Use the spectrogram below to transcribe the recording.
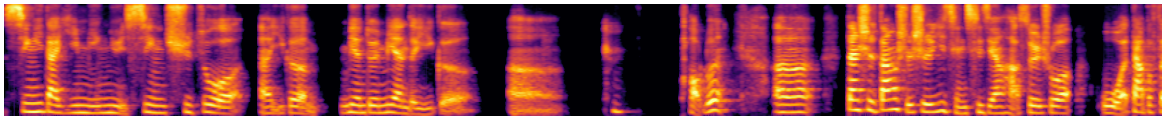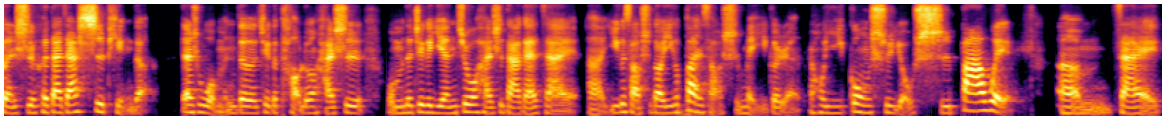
新一代移民女性去做呃一个面对面的一个呃讨论，呃，但是当时是疫情期间哈，所以说我大部分是和大家视频的。但是我们的这个讨论还是我们的这个研究还是大概在呃一个小时到一个半小时每一个人，然后一共是有十八位，嗯，在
